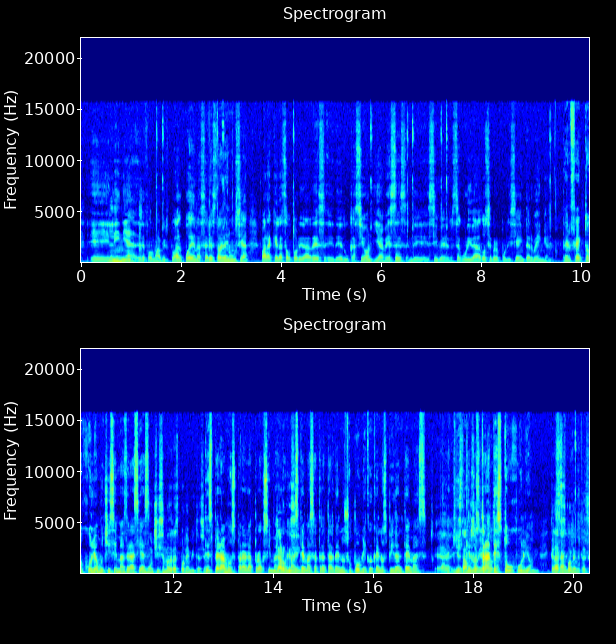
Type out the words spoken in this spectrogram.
eh, en línea, de forma virtual, pueden hacer esta denuncia para que las autoridades eh, de educación y a veces de ciberseguridad o ciberpolicía intervengan. Perfecto. Julio, muchísimas gracias. Muchísimas gracias por la invitación. Te esperamos para la próxima claro con más temas a tratar de nuestro público que nos pidan temas. Eh, Aquí, que los trates tú, Julio. Gracias por la invitación.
